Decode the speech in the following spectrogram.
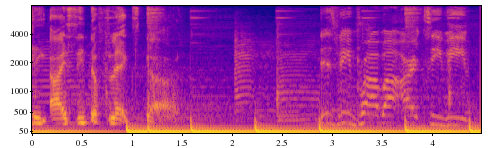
G.I.C. the flex god. This be proud by RTV.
